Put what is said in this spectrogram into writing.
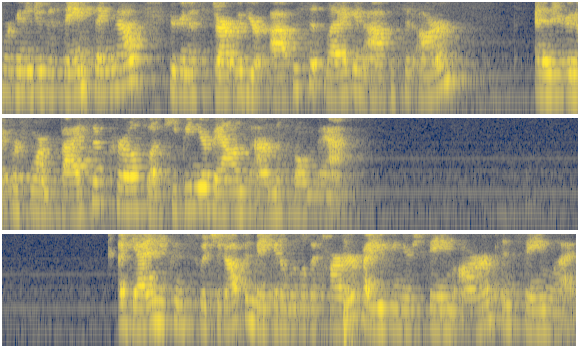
We're going to do the same thing now. You're going to start with your opposite leg and opposite arm, and you're going to perform bicep curls while keeping your balance on the foam mat. Again, you can switch it up and make it a little bit harder by using your same arm and same leg.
